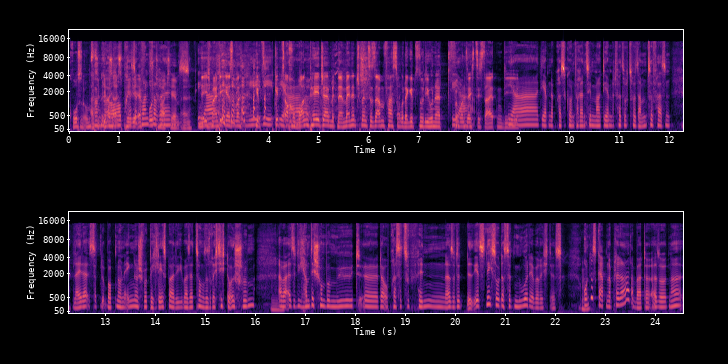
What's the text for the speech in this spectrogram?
großen Umfang also als, als PDF und HTML. Nee, ja. ich meinte eher sowas, gibt es ja. auch einen One-Pager mit einer Management-Zusammenfassung oder gibt es nur die 165 ja. Seiten, die... Ja, die haben eine Pressekonferenz gemacht, die haben das versucht zusammenzufassen. Leider ist das überhaupt nur in Englisch wirklich lesbar, die Übersetzungen sind richtig doll schlimm, mhm. aber also die haben sich schon bemüht, äh, da auch Presse zu finden. Also das, jetzt nicht so, dass das nur der Bericht ist. Mhm. Und es gab eine Plenardebatte, also ne,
